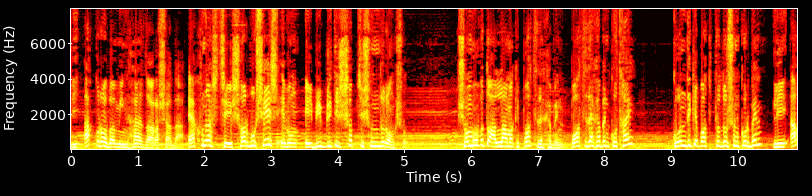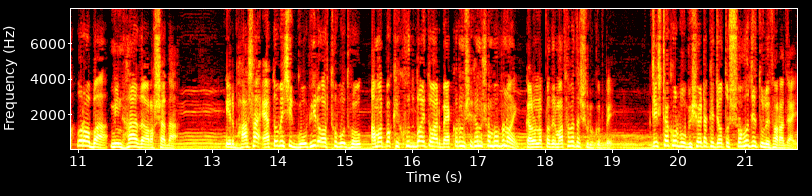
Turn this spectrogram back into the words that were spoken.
লি আকরবা মিন হাযা রাশাদা। এখন আসছে সর্বশেষ এবং এই বিবৃতির সবচেয়ে সুন্দর অংশ। সম্ভবত আল্লাহ আমাকে পথ দেখাবেন। পথ দেখাবেন কোথায়? কোন দিকে পথ প্রদর্শন করবেন? লি আকরবা মিন হাযা রাশাদা। এর ভাষা এত বেশি গভীর অর্থবোধক, আমার পক্ষে খুদবায় তো আর ব্যাকরণ শেখানো সম্ভব নয়, কারণ আপনাদের মাথা ব্যথা শুরু করবে। চেষ্টা করব বিষয়টাকে যত সহজে তুলে ধরা যায়।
